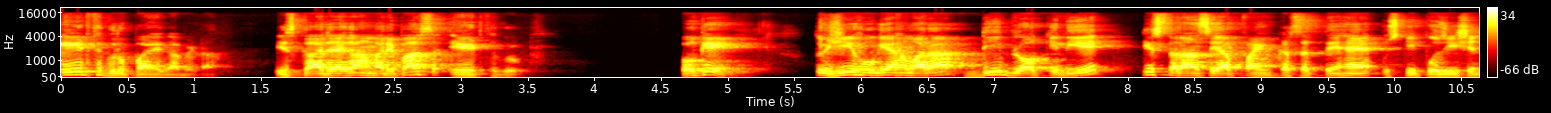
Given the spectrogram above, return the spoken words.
एट्थ ग्रुप आएगा बेटा। इसका आ जाएगा हमारे पास एट्थ ग्रुप ओके तो ये हो गया हमारा डी ब्लॉक के लिए किस तरह से आप फाइंड कर सकते हैं उसकी पोजीशन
